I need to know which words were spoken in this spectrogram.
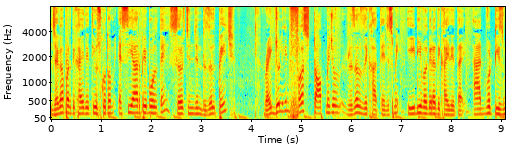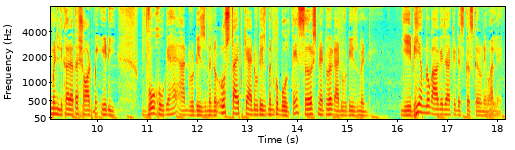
जगह पर दिखाई देती है, उसको तो हम एस पी बोलते हैं search engine result page right जो लेकिन फ़र्स्ट टॉप में जो रिज़ल्ट दिखाते हैं, जिसमें एडी वगैरह दिखाई देता है एडवर्टीजमेंट लिखा रहता है शॉर्ट में एडी वो हो गया है एडवर्टीजमेंट और उस टाइप के एडवर्टीजमेंट को बोलते हैं सर्च नेटवर्क एडवर्टीजमेंट ये भी हम लोग आगे जाके डिस्कस करने वाले हैं।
